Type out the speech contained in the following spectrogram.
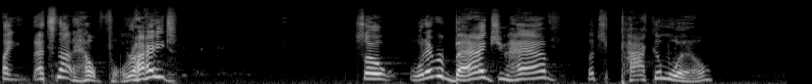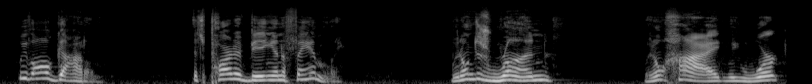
Like, that's not helpful, right? So, whatever bags you have, let's pack them well. We've all got them. It's part of being in a family. We don't just run, we don't hide, we work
